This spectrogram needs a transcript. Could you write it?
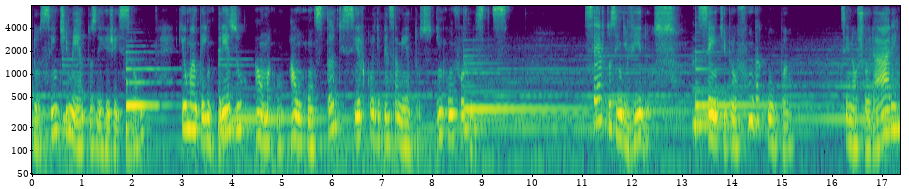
dos sentimentos de rejeição que o mantém preso a, uma, a um constante círculo de pensamentos inconformistas. Certos indivíduos sentem profunda culpa se não chorarem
